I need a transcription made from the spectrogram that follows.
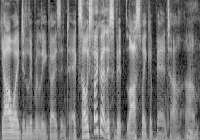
Yahweh deliberately goes into exile. We spoke about this a bit last week at Banter. Um,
